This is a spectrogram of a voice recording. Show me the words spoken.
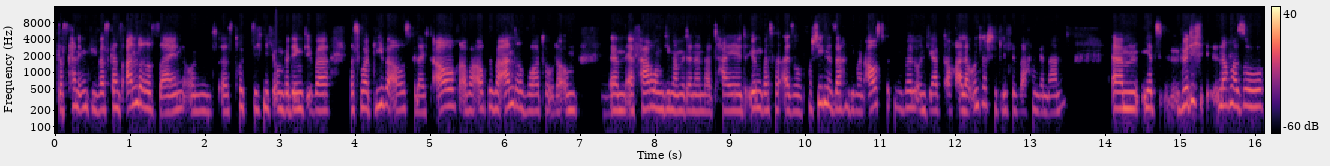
das kann irgendwie was ganz anderes sein und es drückt sich nicht unbedingt über das Wort Liebe aus, vielleicht auch, aber auch über andere Worte oder um ähm, Erfahrungen, die man miteinander teilt, irgendwas, also verschiedene Sachen, die man ausdrücken will und ihr habt auch alle unterschiedliche Sachen genannt. Ähm, jetzt würde ich nochmal so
